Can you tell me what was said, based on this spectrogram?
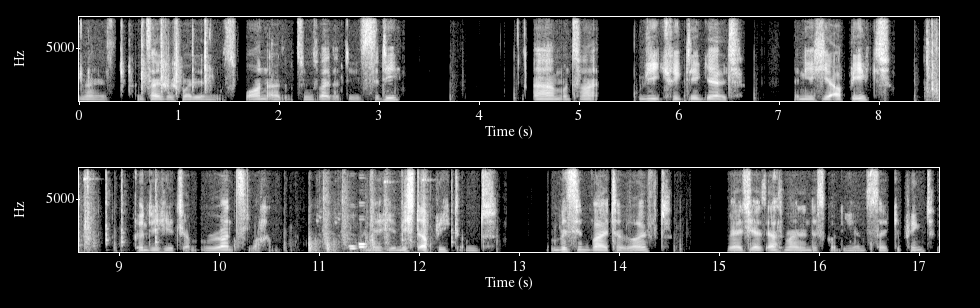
dann zeige ich euch mal den Spawn, also beziehungsweise die City. Ähm, und zwar, wie kriegt ihr Geld? Wenn ihr hier abbiegt, könnt ihr hier Jump Runs machen. Wenn ihr hier nicht abbiegt und ein bisschen weiter läuft, werde ich jetzt erstmal in den Discord die ganze Zeit gepinkt.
